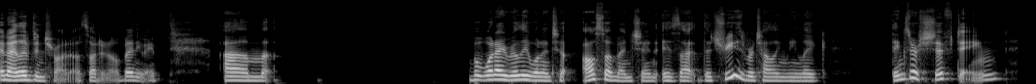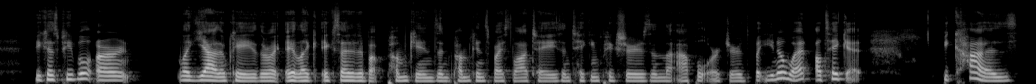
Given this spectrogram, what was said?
And i lived in toronto so i don't know but anyway. Um but what i really wanted to also mention is that the trees were telling me like things are shifting because people aren't like yeah okay they're like eh, like excited about pumpkins and pumpkin spice lattes and taking pictures in the apple orchards but you know what? I'll take it because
